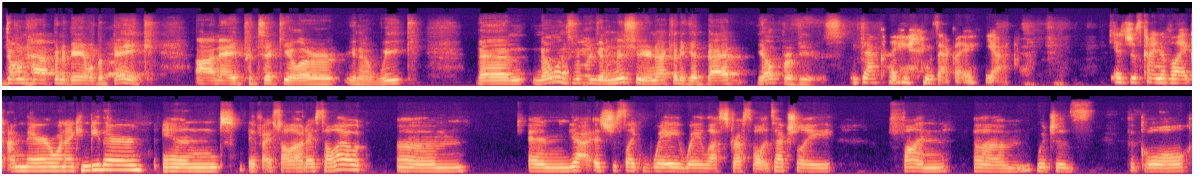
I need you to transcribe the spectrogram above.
don't happen to be able to bake on a particular, you know, week, then no one's really going to miss you. You're not going to get bad Yelp reviews. Exactly. Exactly. Yeah. It's just kind of like I'm there when I can be there. And if I sell out, I sell out. Um, and yeah, it's just like way, way less stressful. It's actually fun, um, which is the goal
